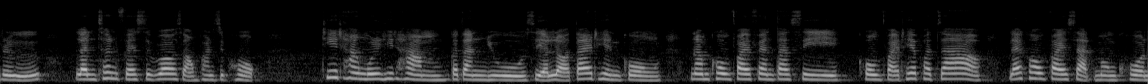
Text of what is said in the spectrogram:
หรือ Lantern Festival 2016 ที่ทางมูลนิธิธรรม กตัญญูเสียหล่อใต้เทียนกง นำโคมไฟแฟนตาซี โคมไฟเทพเจ้า และโคมไฟสัตว์มงคล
